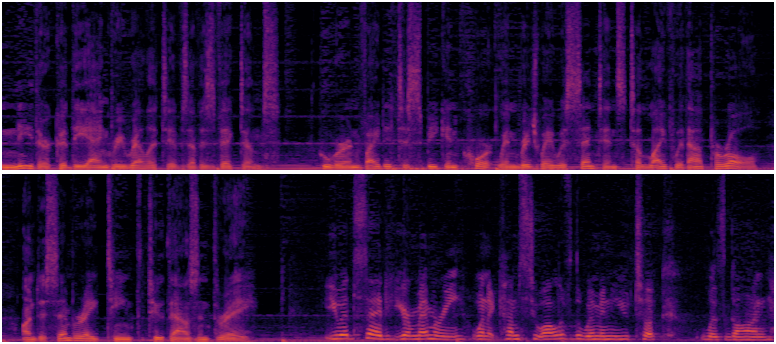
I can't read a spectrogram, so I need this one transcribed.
Neither could the angry relatives of his victims, who were invited to speak in court when Ridgway was sentenced to life without parole on December 18, 2003. You had said your memory, when it comes to all of the women you took, was gone.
